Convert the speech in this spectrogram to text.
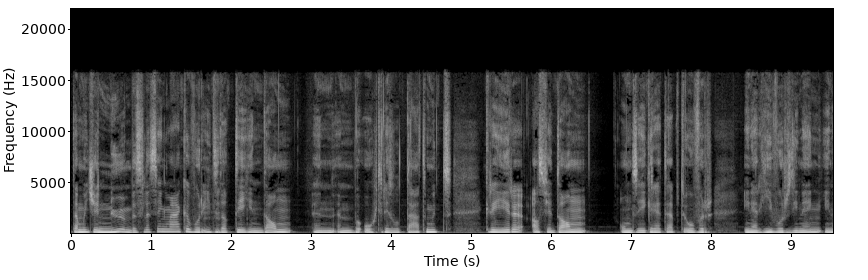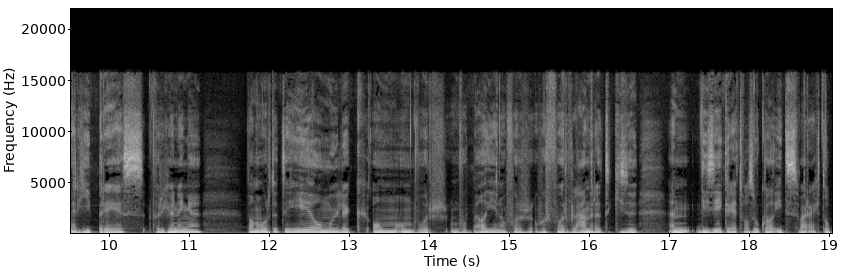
Dan moet je nu een beslissing maken voor iets dat tegen dan een, een beoogd resultaat moet creëren. Als je dan onzekerheid hebt over energievoorziening, energieprijs, vergunningen, dan wordt het heel moeilijk om, om, voor, om voor België of voor, voor, voor Vlaanderen te kiezen. En die zekerheid was ook wel iets waar echt op,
